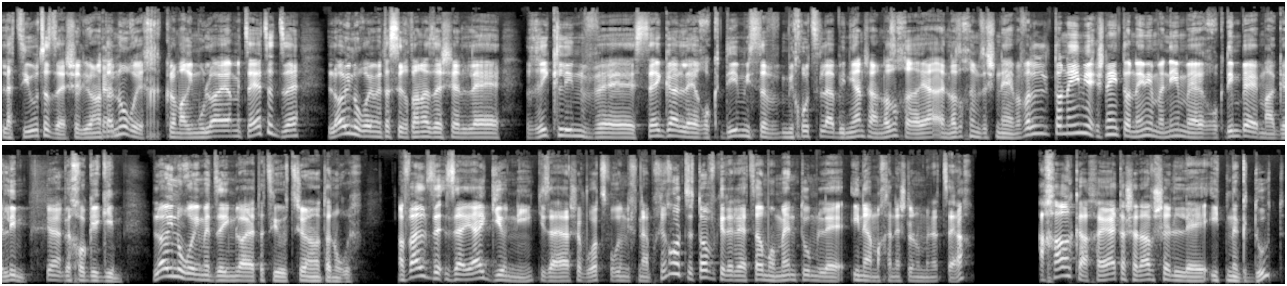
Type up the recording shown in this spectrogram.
לציוץ הזה של יונתן כן. אוריך. כלומר אם הוא לא היה מצייץ את זה, לא היינו רואים את הסרטון הזה של אה, ריקלין וסגל אה, רוקדים מסב, מחוץ לבניין שם, אני לא זוכר, היה, אני לא זוכר אם זה שניהם, אבל עיתונאים, שני עיתונאים ימנים אה, רוקדים במעגלים כן. וחוגגים. לא היינו רואים את זה אם לא היה את הציוץ של יונתן אוריך. אבל זה, זה היה הגיוני, כי זה היה שבועות ספורים לפני הבחירות, זה טוב כדי לייצר מומנטום ל"הנה המחנה שלנו מנצח". אחר כך היה את השלב של התנגדות,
